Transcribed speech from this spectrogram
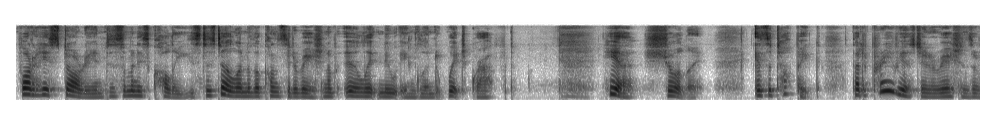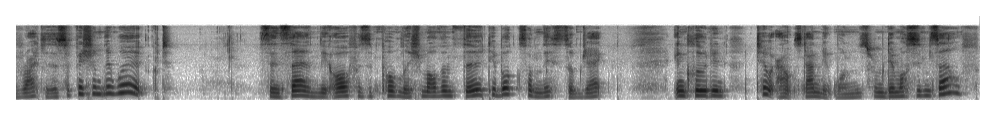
for a historian to summon his colleagues to still another consideration of early New England witchcraft. Here, surely, is a topic that previous generations of writers have sufficiently worked. Since then, the authors have published more than 30 books on this subject, including two outstanding ones from Demos himself.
